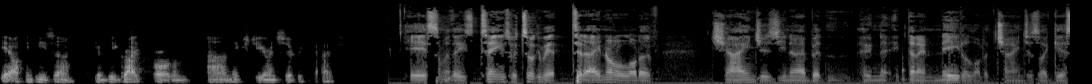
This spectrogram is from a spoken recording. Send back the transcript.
yeah, I think he's uh, he'll be great for them uh, next year in Supercoach. Yeah, some of these teams we're talking about today, not a lot of changes, you know, but who they don't need a lot of changes. I guess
